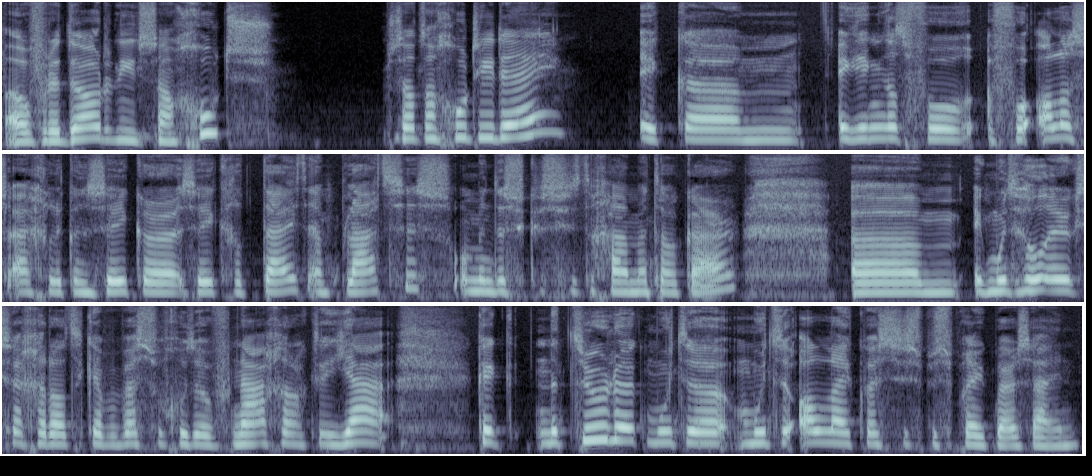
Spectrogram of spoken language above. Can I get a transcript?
Over de doden niets dan goeds. Is dat een goed idee? Ik, um, ik denk dat voor, voor alles eigenlijk een zeker, zekere tijd en plaats is om in discussie te gaan met elkaar. Um, ik moet heel eerlijk zeggen dat ik heb er best wel goed over nagedacht. Ja, kijk, natuurlijk moeten, moeten allerlei kwesties bespreekbaar zijn.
